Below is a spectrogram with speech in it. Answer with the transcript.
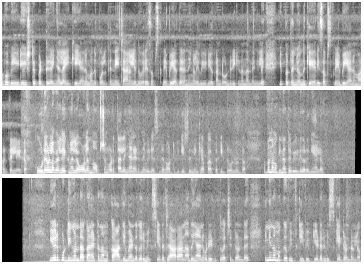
അപ്പോൾ വീഡിയോ ഇഷ്ടപ്പെട്ട് കഴിഞ്ഞാൽ ലൈക്ക് ചെയ്യാനും അതുപോലെ തന്നെ ഈ ചാനൽ ഇതുവരെ സബ്സ്ക്രൈബ് ചെയ്യാതെ നിങ്ങൾ വീഡിയോ കണ്ടുകൊണ്ടിരിക്കണമെന്നുണ്ടെങ്കിൽ ഇപ്പോൾ തന്നെ ഒന്ന് കയറി സബ്സ്ക്രൈബ് ചെയ്യാനും മറക്കല്ലേ കേട്ടോ. കൂടെയുള്ള ബെല്ലൈക്കണിൽ ലോൾ എന്ന ഓപ്ഷൻ കൊടുത്താൽ ഞാൻ ഇടുന്ന വീഡിയോസിന്റെ നോട്ടിഫിക്കേഷൻ നിങ്ങൾക്ക് അപ്പോൾ അപ്പോൾ കിട്ടുള്ളൂ കേട്ടോ. അപ്പോൾ നമുക്ക് ഇന്നത്തെ വീഡിയോ തുടങ്ങിയാലോ. ഈ ഒരു പുഡിംഗ് ഉണ്ടാക്കാനായിട്ട് നമുക്ക് ആദ്യം വേണ്ടത് ഒരു മിക്സിയുടെ ജാറാണ്. അത് ഞാനിവിടെ എടുത്ത് വെച്ചിട്ടുണ്ട്. ഇനി നമുക്ക് ഫിഫ്റ്റി ഫിഫ്റ്റിയുടെ ഒരു ബിസ്ക്കറ്റ് ഉണ്ടല്ലോ.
